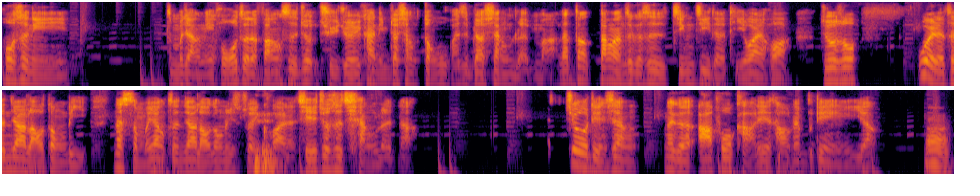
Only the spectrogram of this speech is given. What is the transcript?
或是你怎么讲，你活着的方式，就取决于看你比较像动物还是比较像人嘛。那当当然这个是经济的题外话，就是说为了增加劳动力，那什么样增加劳动力是最 快的？其实就是抢人啊，就有点像那个阿波卡列陶那部电影一样。嗯，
